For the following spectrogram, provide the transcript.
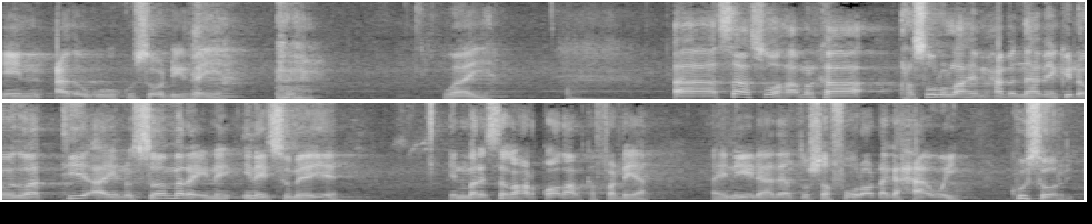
in cadowga uu ku soo dhiiran yahay. Waaya saasuu ahaa markaa rasuulullaahi maxamedna habeenkii dhowad waa tii aynu soo maraynay inay sumeeyeen. In mar isagoo harqoodaalka fadhiya ayna yidhaahdeen dusha fuuloo dhagaxaa weyn. Ku soo rid.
